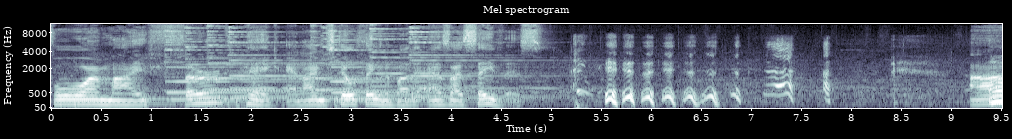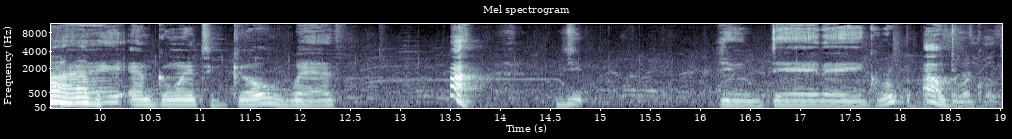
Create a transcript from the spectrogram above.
For my third pick, and I'm still thinking about it as I say this. Oh, I love it. I am going to go with. Huh. You, you did a group? I'll do a group.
